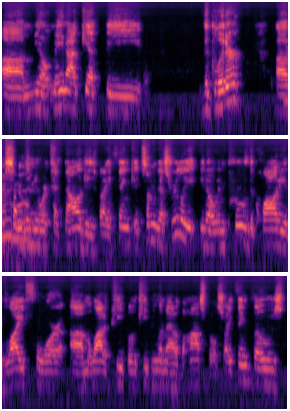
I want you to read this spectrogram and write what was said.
um, you know, it may not get the the glitter of mm-hmm. some of the mm-hmm. newer technologies, but I think it's something that's really, you know, improved the quality of life for um, a lot of people and keeping them out of the hospital. So I think those,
